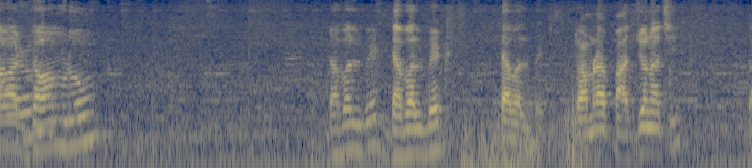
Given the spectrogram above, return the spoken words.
our dorm room double bed double bed double bed তো আমরা পাঁচজন আছি তো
